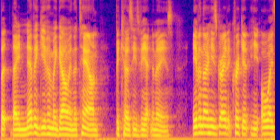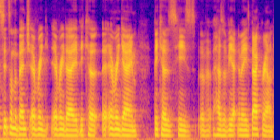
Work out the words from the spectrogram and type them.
but they never give him a go in the town because he's Vietnamese. Even though he's great at cricket, he always sits on the bench every every day because every game because he's has a Vietnamese background.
